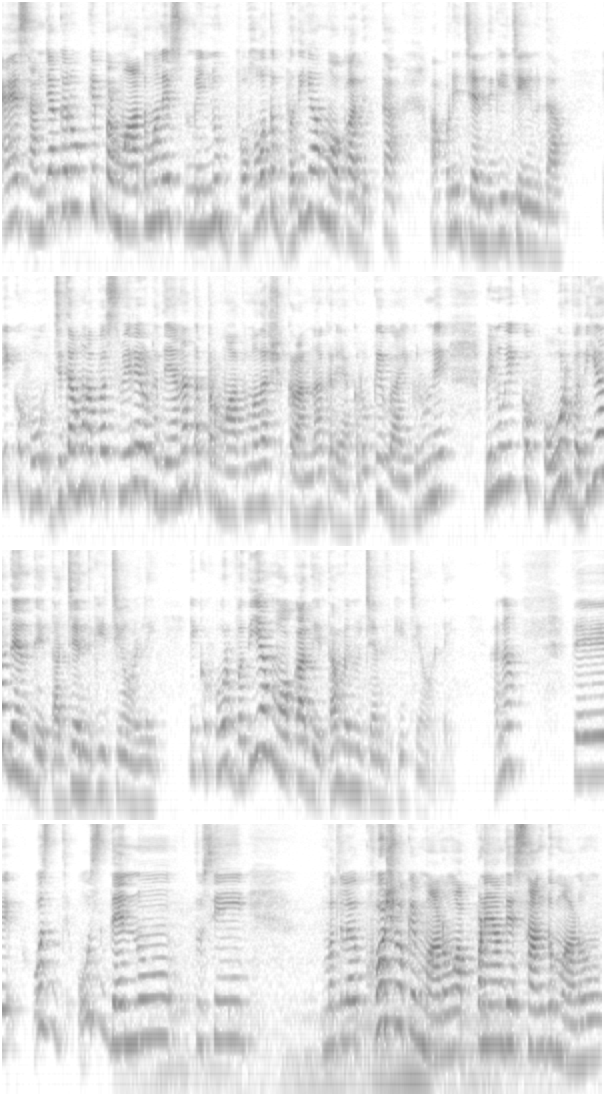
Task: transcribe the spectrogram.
ਐ ਸਮਝਿਆ ਕਰੋ ਕਿ ਪ੍ਰਮਾਤਮਾ ਨੇ ਮੈਨੂੰ ਬਹੁਤ ਵਧੀਆ ਮੌਕਾ ਦਿੱਤਾ ਆਪਣੀ ਜ਼ਿੰਦਗੀ ਜੀਣ ਦਾ। ਇੱਕ ਹੋ, ਜਿੱਦਾਂ ਹੁਣ ਆਪਾਂ ਸਵੇਰੇ ਉੱਠਦੇ ਆ ਨਾ ਤਾਂ ਪ੍ਰਮਾਤਮਾ ਦਾ ਸ਼ੁਕਰਾਨਾ ਕਰਿਆ ਕਰੋ ਕਿ ਵਾਹਿਗੁਰੂ ਨੇ ਮੈਨੂੰ ਇੱਕ ਹੋਰ ਵਧੀਆ ਦਿਨ ਦਿੱਤਾ ਜ਼ਿੰਦਗੀ ਜਿਉਣ ਲਈ। ਇੱਕ ਹੋਰ ਵਧੀਆ ਮੌਕਾ ਦਿੱਤਾ ਮੈਨੂੰ ਜ਼ਿੰਦਗੀ ਜਿਉਣ ਲਈ, ਹੈਨਾ? ਤੇ ਉਸ ਉਸ ਦਿਨ ਨੂੰ ਤੁਸੀਂ ਮਤਲਬ ਖੁਸ਼ ਹੋ ਕੇ ਮਾਣੋ, ਆਪਣਿਆਂ ਦੇ ਸੰਗ ਮਾਣੋ।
